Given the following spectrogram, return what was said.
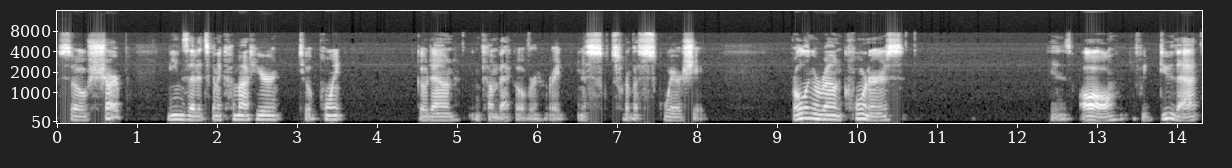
So sharp means that it's going to come out here to a point, go down, and come back over, right, in a sort of a square shape. Rolling around corners is all. If we do that,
